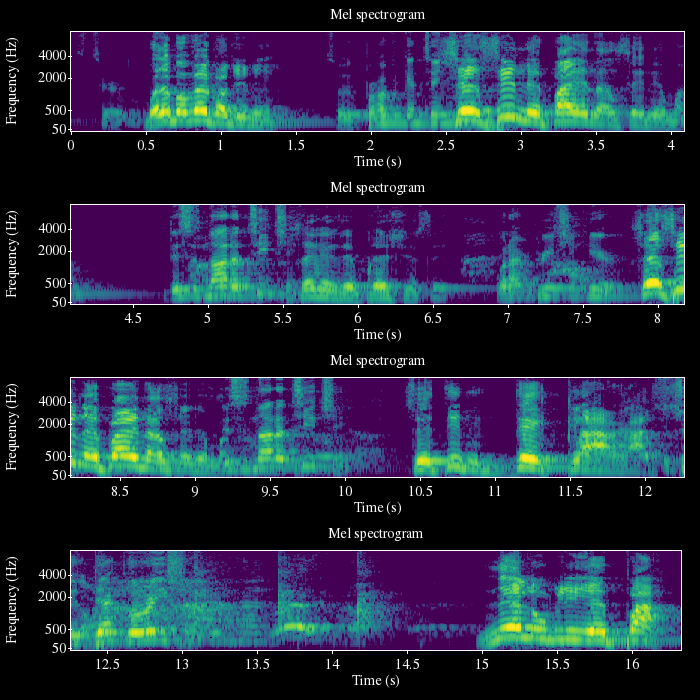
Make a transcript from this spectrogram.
it's terrible. Bon, le prophète continue. So the prophet continues. Ceci n'est pas un enseignement. This is not a teaching. C'est que je prêche ici. What I'm preaching here. Ceci n'est pas un enseignement. This is not a teaching. C'est une It's déclaration. a declaration. Ne l'oubliez pas.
